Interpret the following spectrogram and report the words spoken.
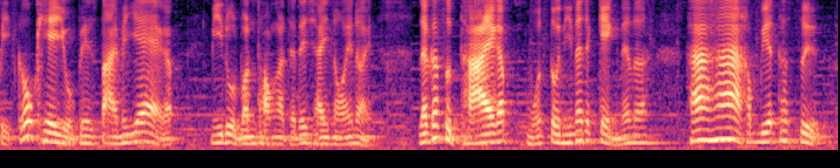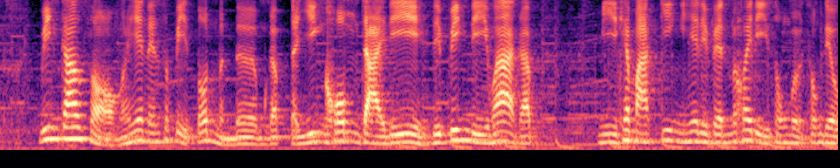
ปิดก็โอเคอยู่เพสไตล์ไม่แย่ครับ มีดูดบอลทองอาจจะได้ใช้น้อยหน่อย แล้วก็สุดท้ายครับโหตัวนี้น่าจะเก่งแน่นะ55 ครับเวียดทัสึวิ่ง 92เฮียเน้นสปีดต้นเหมือนเดิมครับ แต่ยิงคมจ่ายดีดิบบิ้งดีมากครับ มีแค่มาร์กิ้งเฮียดีเฟนไม่ค่อยดีทรงแบบทรงเดียว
